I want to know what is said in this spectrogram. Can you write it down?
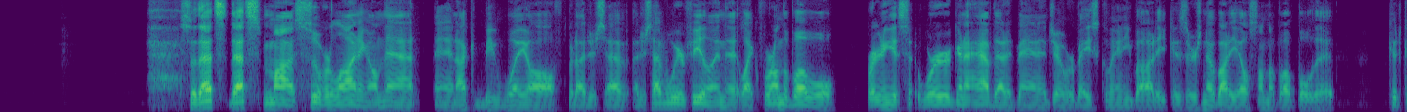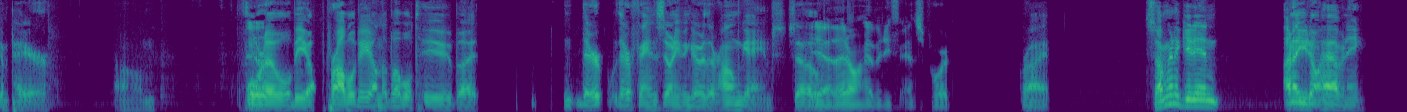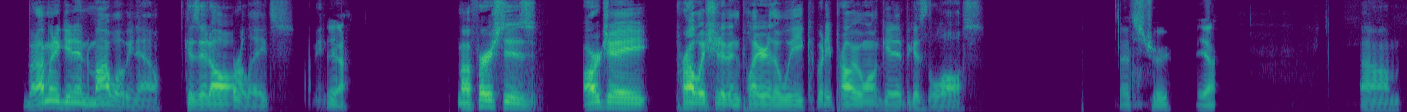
So that's that's my silver lining on that, and I could be way off, but I just have I just have a weird feeling that like if we're on the bubble, we're gonna get we're gonna have that advantage over basically anybody because there's nobody else on the bubble that could compare. Um, Yeah. Florida will be probably on the bubble too, but their their fans don't even go to their home games. So yeah, they don't have any fan support. right. So I'm gonna get in. I know you don't have any, but I'm gonna get into my what we know because it all relates. I mean, Yeah. My first is RJ probably should have been player of the week, but he probably won't get it because of the loss. That's true. Yeah, Um,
